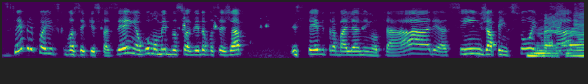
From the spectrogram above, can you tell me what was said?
sempre foi isso que você quis fazer? Em algum momento da sua vida você já esteve trabalhando em outra área, assim, já pensou em mudar?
